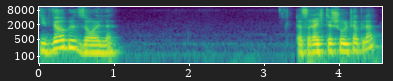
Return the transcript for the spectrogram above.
die Wirbelsäule, das rechte Schulterblatt,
